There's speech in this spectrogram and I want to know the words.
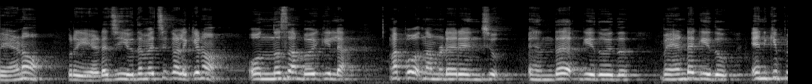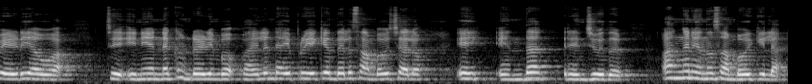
വേണോ? പ്രിയയുടെ ജീവിതം വെച്ച് കളിക്കണോ? ഒന്നും സംഭവിക്കില്ല. അപ്പോൾ നമ്മുടെ രഞ്ജു എന്താ ഗീതു ഇത്? വേണ്ട ഗീതു എനിക്ക് പേടിയാവുക. ഇനി എന്നെ കണ്ടു കഴിയുമ്പോൾ വയലന്റായി പ്രിയയ്ക്ക് എന്തെങ്കിലും സംഭവിച്ചാലോ? ഏയ് എന്താ രഞ്ജു ഇത്? അങ്ങനെയൊന്നും സംഭവിക്കില്ല.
